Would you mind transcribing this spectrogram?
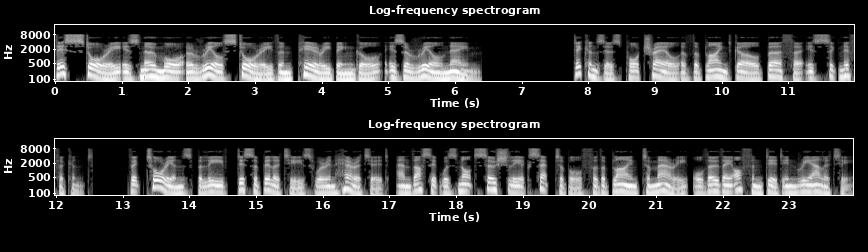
This story is no more a real story than Peerybingle is a real name. Dickens's portrayal of the blind girl Bertha is significant. Victorians believed disabilities were inherited, and thus it was not socially acceptable for the blind to marry although they often did in reality.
